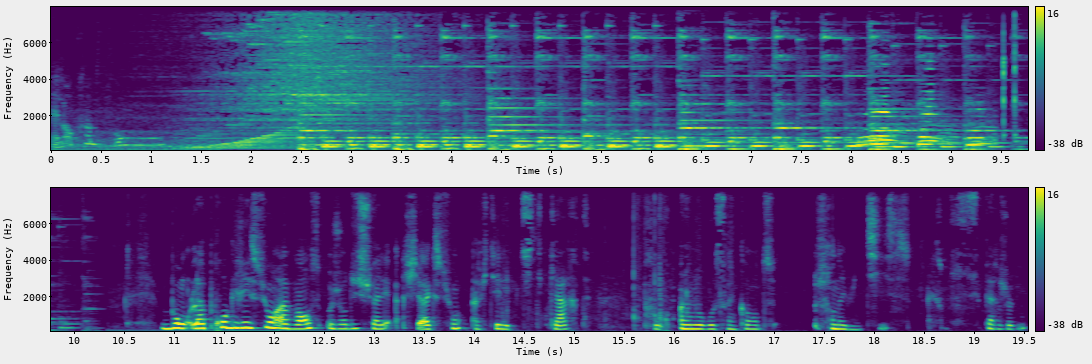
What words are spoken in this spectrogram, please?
elle est en train de fondre. La progression avance. Aujourd'hui, je suis allée chez Action acheter les petites cartes pour 1,50€. J'en ai eu 10. Elles sont super jolies.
